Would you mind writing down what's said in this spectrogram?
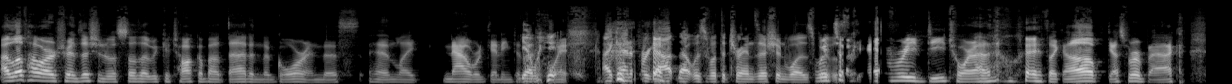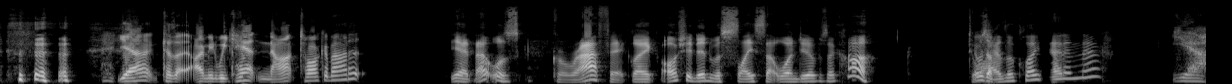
I love how our transition was so that we could talk about that and the gore in this, and like now we're getting to Yeah, that we- point. I kind of forgot that was what the transition was. We was- took every detour out of the way. It's like, oh, guess we're back. yeah, because I, I mean, we can't not talk about it. yeah, that was graphic. Like all she did was slice that one dude up. I was like, huh. Do It was a- I look like that in there? Yeah.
